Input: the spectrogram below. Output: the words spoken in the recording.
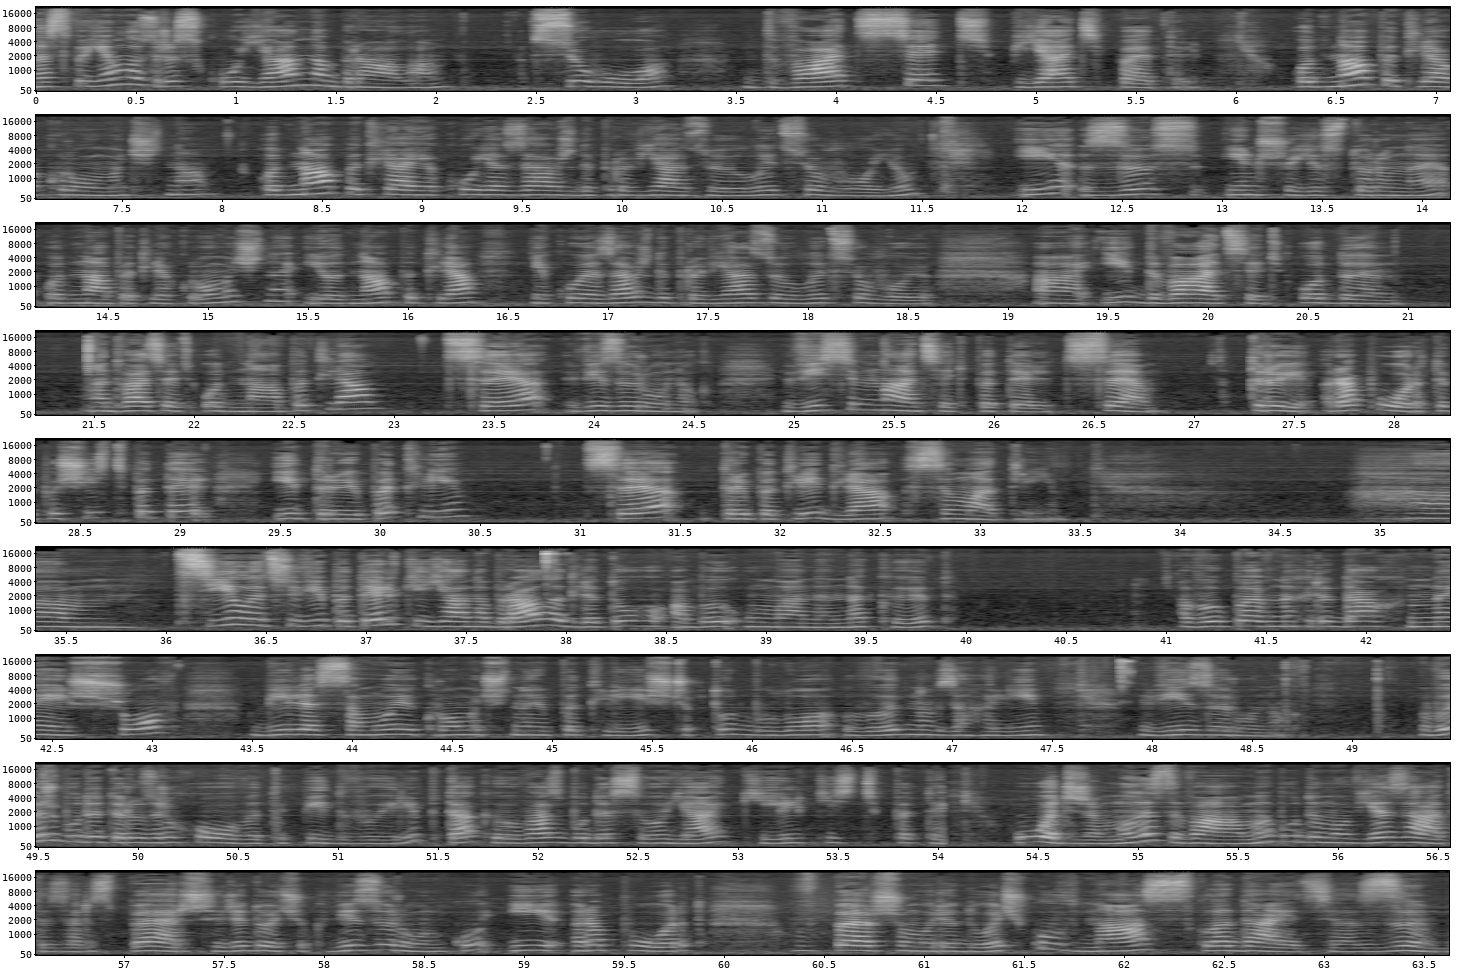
На своєму зразку я набрала всього 25 петель. Одна петля кромочна, одна петля, яку я завжди пров'язую лицьовою, і з іншої сторони одна петля кромочна і одна петля, яку я завжди пров'язую лицьовою. І 21, 21 петля це візерунок. 18 петель це 3 рапорти по 6 петель, і 3 петлі це 3 петлі для симетрії. Ем, ці лицеві петельки я набрала для того, аби у мене накид в певних рядах не йшов біля самої кромочної петлі, щоб тут було видно взагалі візерунок. Ви ж будете розраховувати під виріб, так і у вас буде своя кількість петель. Отже, ми з вами будемо в'язати зараз перший рядочок візерунку, і рапорт в першому рядочку в нас складається з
